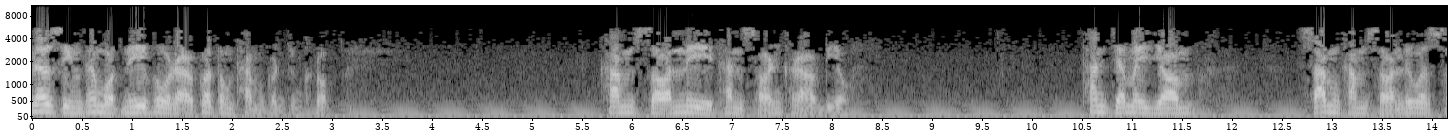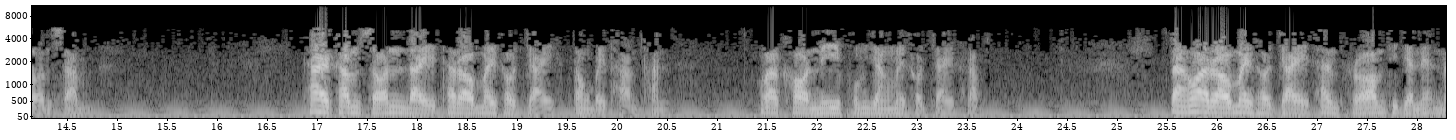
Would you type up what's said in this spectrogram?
แล้วสิ่งทั้งหมดนี้พวกเราก็ต้องทำกันจนครบคำสอนนี่ท่านสอนคราวเดียว ท่านจะไม่ยอมซ้ำคำสอนหรือว่าสอนซ้ำ ถ้าคำสอนใดถ้าเราไม่เข้าใจต้องไปถามท่าน ว่าข้อนี้ผมยังไม่เข้าใจครับ แต่ว่าเราไม่เข้าใจท่านพร้อมที่จะแนะน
